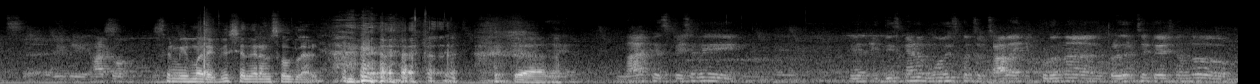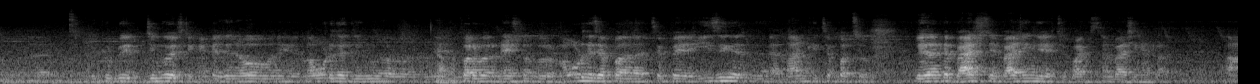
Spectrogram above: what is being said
it's really heart warm sir మీరు మా రివ్యూస్ చదివారు సో గ్లాడ్ నాకు especially these kind of movies కొంచెం చాలా ఇప్పుడున్న ప్రజెంట్ సిచ్యువేషన్లో కుడ్ బి జింగోయిస్టిక్ అంటే జనో అని లౌడ్గా జింగో ఫర్వర్ నేషనల్ లౌడ్గా చెప్ప చెప్పే ఈజీగా దానికి చెప్పొచ్చు. లేదంటే బ్యాష్ బ్యాషింగ్ చేయొచ్చు పాకిస్తాన్ బ్యాషింగ్ అట్లా. ఆ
